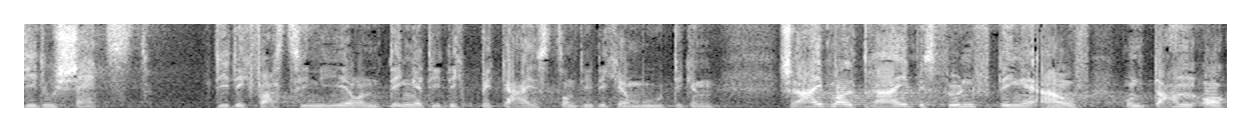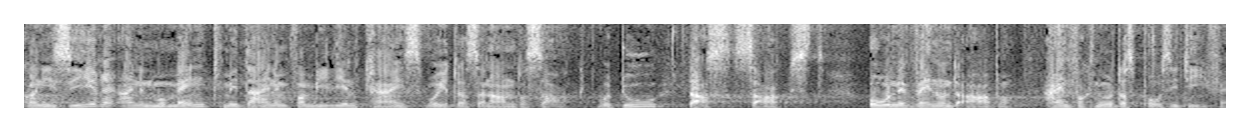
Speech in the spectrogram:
die du schätzt, die dich faszinieren, Dinge, die dich begeistern, die dich ermutigen. Schreib mal drei bis fünf Dinge auf und dann organisiere einen Moment mit deinem Familienkreis, wo ihr das einander sagt, wo du das sagst, ohne Wenn und Aber, einfach nur das Positive.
